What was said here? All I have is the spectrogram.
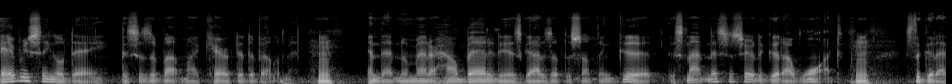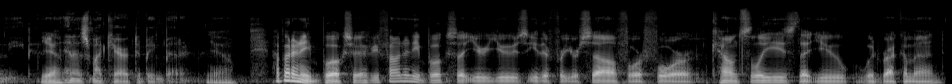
every single day, this is about my character development. Hmm. And that no matter how bad it is, God is up to something good. It's not necessarily the good I want. Hmm. It's the good I need. Yeah. And it's my character being better. Yeah. How about any books? Have you found any books that you use either for yourself or for counselees that you would recommend?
